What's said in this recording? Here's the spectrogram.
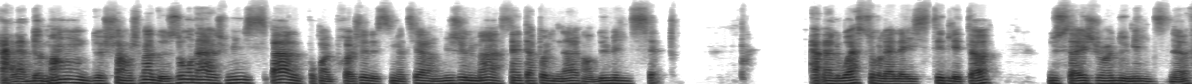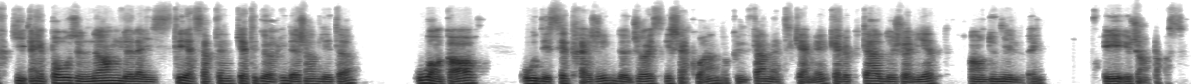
à la demande de changement de zonage municipal pour un projet de cimetière musulman à Saint-Apollinaire en 2017, à la loi sur la laïcité de l'État du 16 juin 2019 qui impose une norme de laïcité à certaines catégories d'agents de l'État, ou encore au décès tragique de Joyce Echaquan, donc une femme atikamekw, à l'hôpital de Joliette en 2020, et j'en passe.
